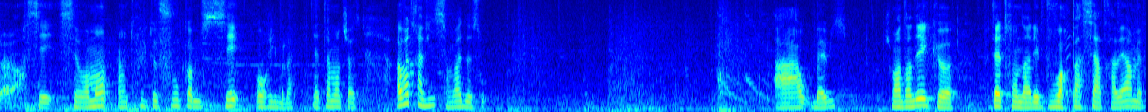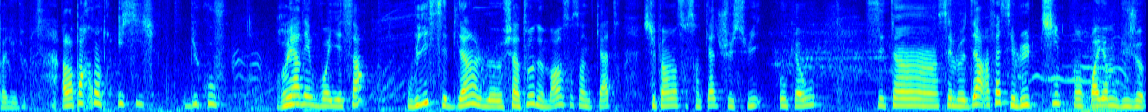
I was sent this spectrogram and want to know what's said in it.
là là, c'est vraiment un truc de fou comme c'est horrible. Il y a tellement de choses. A votre avis, si on va dessous Ah, bah oui. Je m'entendais que peut-être on allait pouvoir passer à travers, mais pas du tout. Alors par contre, ici, du coup, regardez, vous voyez ça oui, c'est bien le château de Mario 64. Super Mario 64, je suis au cas où. C'est un, c'est le dernier, en fait, c'est l'ultime royaume du jeu.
